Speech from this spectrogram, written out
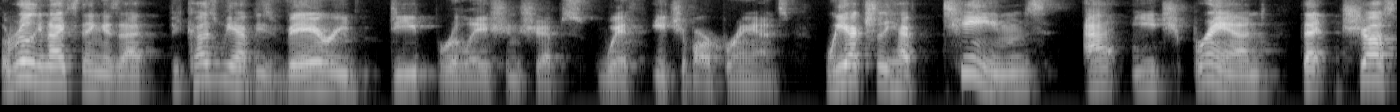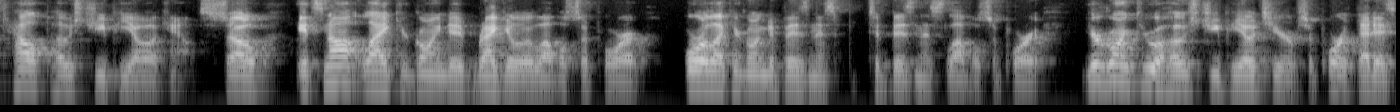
the really nice thing is that because we have these very deep relationships with each of our brands, we actually have teams at each brand that just help host GPO accounts. So it's not like you're going to regular level support or like you're going to business to business level support. You're going through a host GPO tier of support that is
